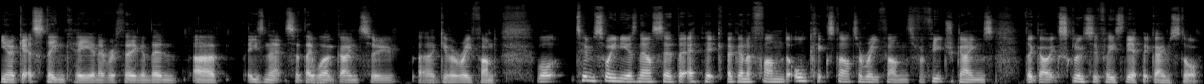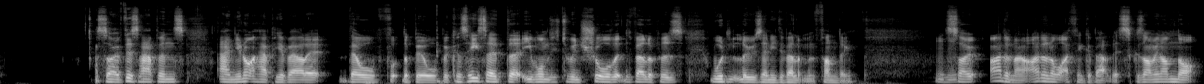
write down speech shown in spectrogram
you know, get a Steam key and everything, and then uh, Ys Net said they weren't going to uh, give a refund. Well, Tim Sweeney has now said that Epic are going to fund all Kickstarter refunds for future games that go exclusively to the Epic Game Store. So if this happens and you're not happy about it, they'll foot the bill because he said that he wanted to ensure that developers wouldn't lose any development funding. So I don't know. I don't know what I think about this because I mean I'm not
